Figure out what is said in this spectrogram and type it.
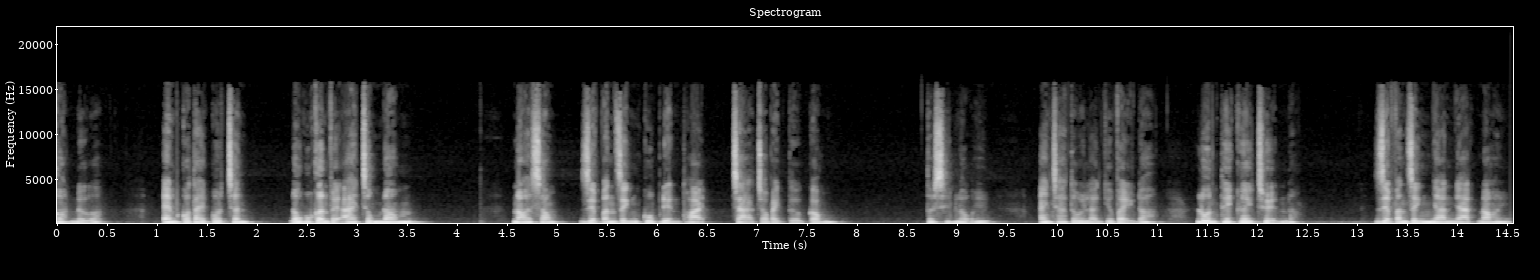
Còn nữa em có tay có chân đâu có cần phải ai trông nom. Nói xong diệp văn dĩnh cúp điện thoại trả cho bạch tử cống. Tôi xin lỗi anh trai tôi là như vậy đó luôn thích gây chuyện đó. Diệp văn dĩnh nhàn nhạt, nhạt nói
